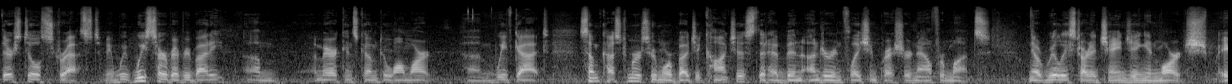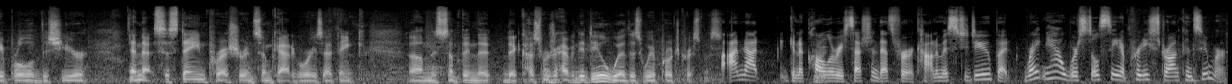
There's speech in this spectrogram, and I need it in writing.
They're still stressed. I mean, we, we serve everybody. Um, Americans come to Walmart. Um, we've got some customers who are more budget conscious that have been under inflation pressure now for months. Now, it really started changing in March, April of this year, and that sustained pressure in some categories, I think, um, is something that, that customers are having to deal with as we approach Christmas. I'm not going to call right. a recession, that's for economists to do, but right now we're still seeing a pretty strong consumer.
